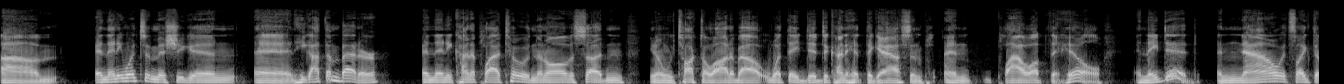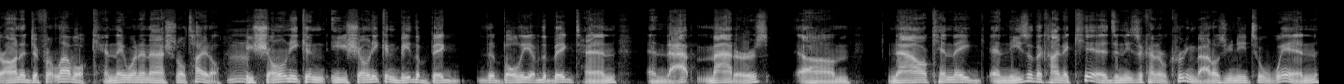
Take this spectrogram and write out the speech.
Um, and then he went to Michigan and he got them better. And then he kind of plateaued. And then all of a sudden, you know, we talked a lot about what they did to kind of hit the gas and, and plow up the hill. And they did. And now it's like they're on a different level. Can they win a national title? He's shown he can, he's shown he can be the big, the bully of the Big Ten. And that matters. Um, now, can they, and these are the kind of kids and these are kind of recruiting battles you need to win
